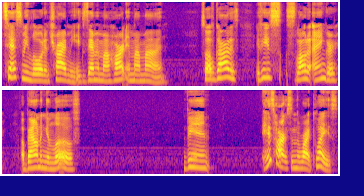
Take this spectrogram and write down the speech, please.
Test me, Lord, and try me. Examine my heart and my mind, So if God is, if He's slow to anger, abounding in love, then His heart's in the right place.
